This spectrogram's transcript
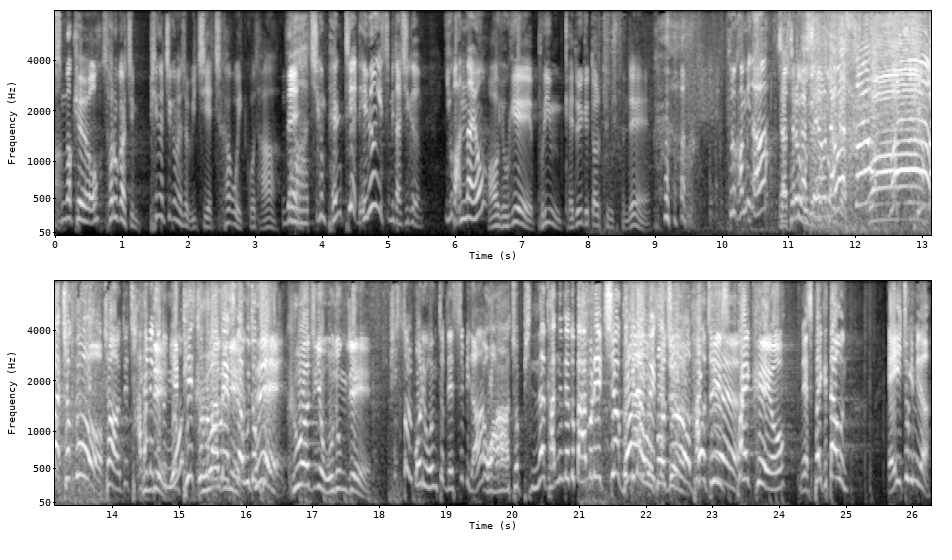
숨 막혀요. 서로가 지금 핑을 찍으면서 위치 예측하고 있고 다. 네. 와 지금 벤트에 네 명이 있습니다 지금. 이거 맞나요? 아 여기에 브림 개들게 떨어뜨리고 싶은데. 들어갑니다. 자 야, 들어갔어요. 나왔어요. 와. 힘 맞췄고. 자, 근데 잡아냈거든요. 예, 피스톨로 그 마무리했습니다. 우정재. 네. 그 와중에 오동재 피스톨 머리 원탭 냈습니다. 와, 저 빛나 갔는데도 마무리를 지었고 기다리고 버즈. 있었죠. 버즈. 스파이크예요. 네, 스파이크 다운. A 쪽입니다.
